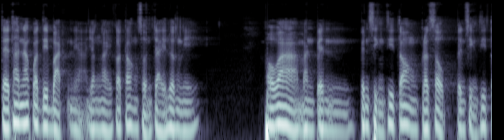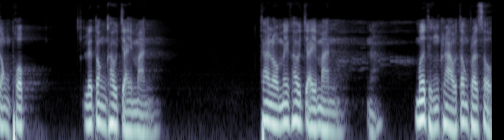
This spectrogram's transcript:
แต่ถ้านักปฏิบัติเนี่ยยังไงก็ต้องสนใจเรื่องนี้ เพราะว่ามันเป็นเป็นสิ่งที่ต้องประสบ เป็นสิ่งที่ต้องพบ และต้องเข้าใจมัน ถ้าเราไม่เข้าใจมันนะเมื่อถึงคราวต้องประสบ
